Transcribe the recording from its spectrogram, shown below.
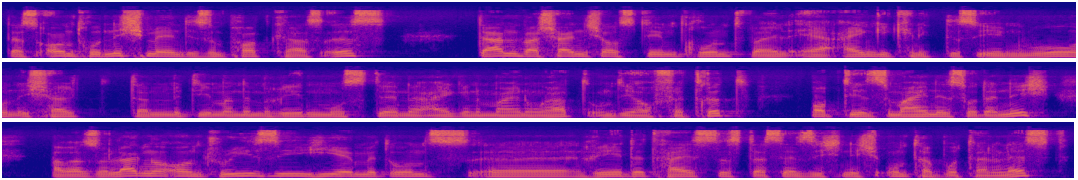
dass Ontro nicht mehr in diesem Podcast ist, dann wahrscheinlich aus dem Grund, weil er eingeknickt ist irgendwo und ich halt dann mit jemandem reden muss, der eine eigene Meinung hat und die auch vertritt, ob die jetzt meine ist oder nicht. Aber solange Ondreezy hier mit uns äh, redet, heißt es, dass er sich nicht unterbuttern lässt.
